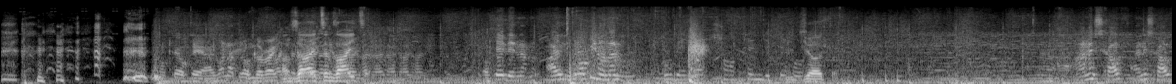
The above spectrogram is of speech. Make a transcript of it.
Okay, okay. I'm gonna drop. On the right, On the right, on the right. Okay, then I'm dropping on an. Idiote. uh, an half, an half.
